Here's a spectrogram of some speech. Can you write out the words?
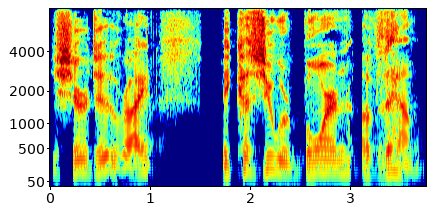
You sure do, right? Because you were born of them.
